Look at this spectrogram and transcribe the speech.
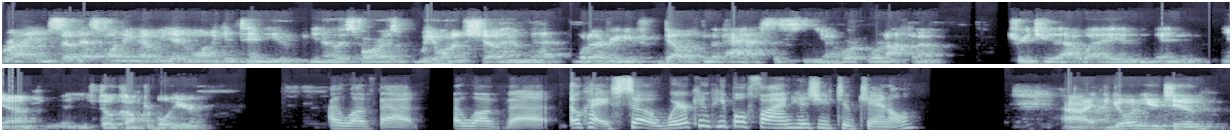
Right. And so that's one thing that we didn't want to continue, you know, as far as we wanted to show him that whatever you've dealt with in the past is, you know, we're, we're not going to treat you that way and, and, you know, you feel comfortable here. I love that. I love that. Okay. So where can people find his YouTube channel? Uh, if you go on YouTube,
